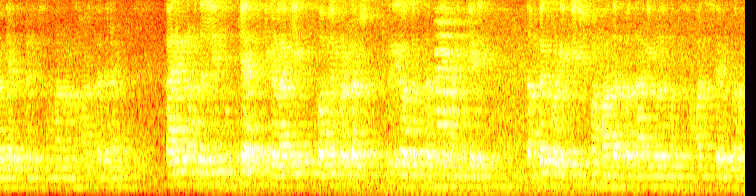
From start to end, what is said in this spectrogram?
ವಿದ್ಯಾರ್ಥಿಗಳಿಗೆ ಸನ್ಮಾನವನ್ನು ಮಾಡ್ತಾ ಇದ್ದಾರೆ. ಕಾರ್ಯಕ್ರಮದಲ್ಲಿ ಮುಖ್ಯ ಅತಿಥಿಗಳಾಗಿ ಸೌಮ್ಯ ಪ್ರಕಾಶ್, ಸ್ತ್ರೀರೋಗ ತಜ್ಞೆ ಮಡಿಕೇರಿ ದಂಬೆಕೋಡಿ ಭೀಷ್ಮ, ಮಾದಪ್ಪ ದಾನಿಗಳು ಮತ್ತು ಸಮಾಜ ಸೇವಕರು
